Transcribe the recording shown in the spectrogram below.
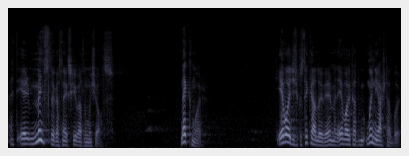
at det er minst lukket som jeg skriver til meg sjåls. Nekmar. Jeg var ikke hvordan stikker er, men jeg var ikke at min hjerte bor.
